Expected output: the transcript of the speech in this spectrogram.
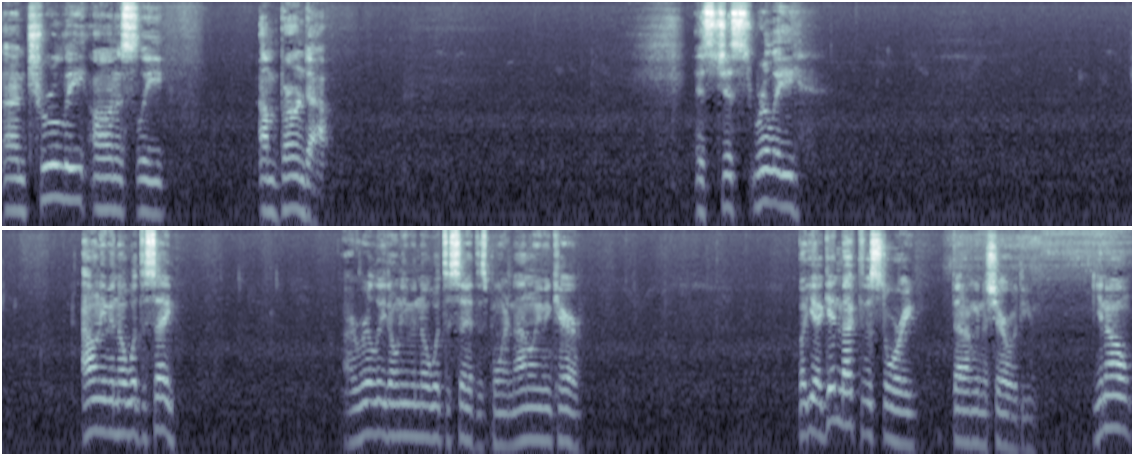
I'm truly, honestly, I'm burned out. It's just really I don't even know what to say. I really don't even know what to say at this point, and I don't even care. But yeah, getting back to the story that I'm going to share with you. You know,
